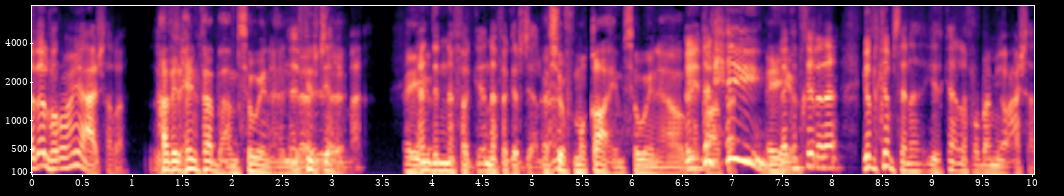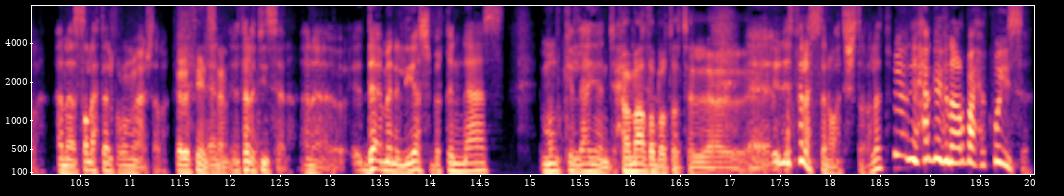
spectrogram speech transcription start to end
هذا 1410 هذه الحين في ابها مسوينها في رجال مع أيوه. عند النفق نفق رجال معه. أشوف مقاهي مسوينها. الحين أيوه. لكن تخيل أنا قبل كم سنة؟ إذا كان 1410 أنا صلحت 1410 30 سنه يعني 30 سنة. أنا دائما اللي يسبق الناس ممكن لا ينجح. فما ضبطت ال- آه، ثلاث سنوات اشتغلت. ويعني حققنا أرباح كويسة.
